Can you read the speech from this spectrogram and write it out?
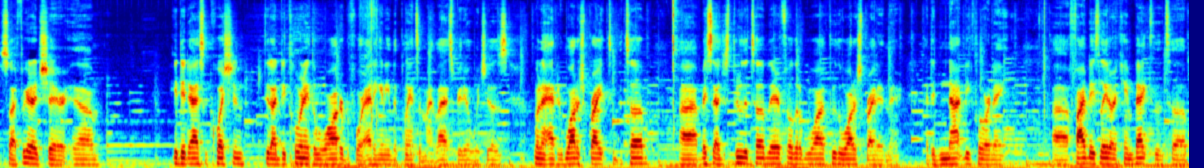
so I figured I'd share it. Um, he did ask a question, did I dechlorinate the water before adding any of the plants in my last video, which is when I added water sprite to the tub. Uh, basically, I just threw the tub there, filled it up with water, threw the water sprite in there. I did not dechlorinate. Uh, five days later, I came back to the tub,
